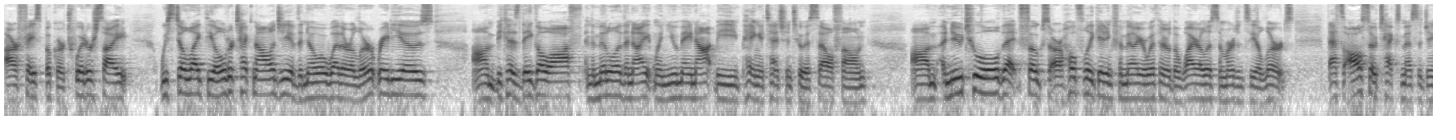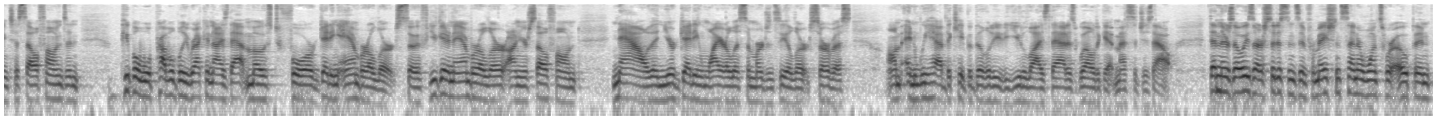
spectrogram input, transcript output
our Facebook or Twitter site. We still like the older technology of the NOAA Weather Alert radios um, because they go off in the middle of the night when you may not be paying attention to a cell phone. Um, a new tool that folks are hopefully getting familiar with are the wireless emergency alerts. That's also text messaging to cell phones, and people will probably recognize that most for getting Amber Alerts. So if you get an Amber Alert on your cell phone now, then you're getting wireless emergency alert service. Um, and we have the capability to utilize that as well to get messages out. Then there's always our Citizens Information Center once we're open,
